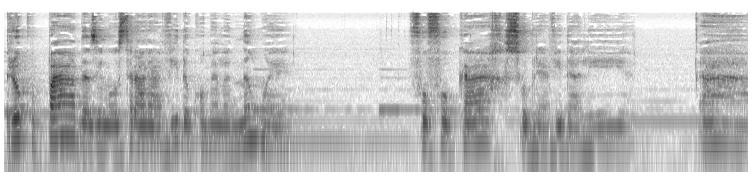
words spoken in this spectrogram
preocupadas em mostrar a vida como ela não é, fofocar sobre a vida alheia. Ah,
